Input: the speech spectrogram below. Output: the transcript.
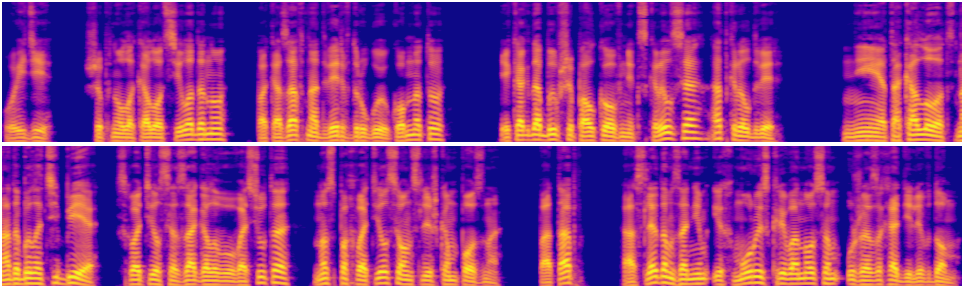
«Уйди», — шепнула колод Силадану, показав на дверь в другую комнату, и когда бывший полковник скрылся, открыл дверь. «Нет, околот, надо было тебе!» — схватился за голову Васюта, но спохватился он слишком поздно. Потап, а следом за ним и хмурый с кривоносом уже заходили в дом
